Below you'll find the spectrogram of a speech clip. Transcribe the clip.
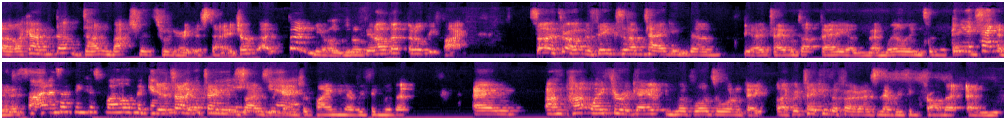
uh, like I've not done much with Twitter at this stage. I've, I've done you know, a little bit of it, but it'll be fine. So I throw up the things, and I'm tagging the you know tabletop day and, and Wil into the and you're tagging the designers, I think, as well of the game. yeah, taking, taking the designs of the yeah. games we're playing and everything with it. And I'm partway through a game with Lords of Waterdeep. Like we're taking the photos and everything from it, and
